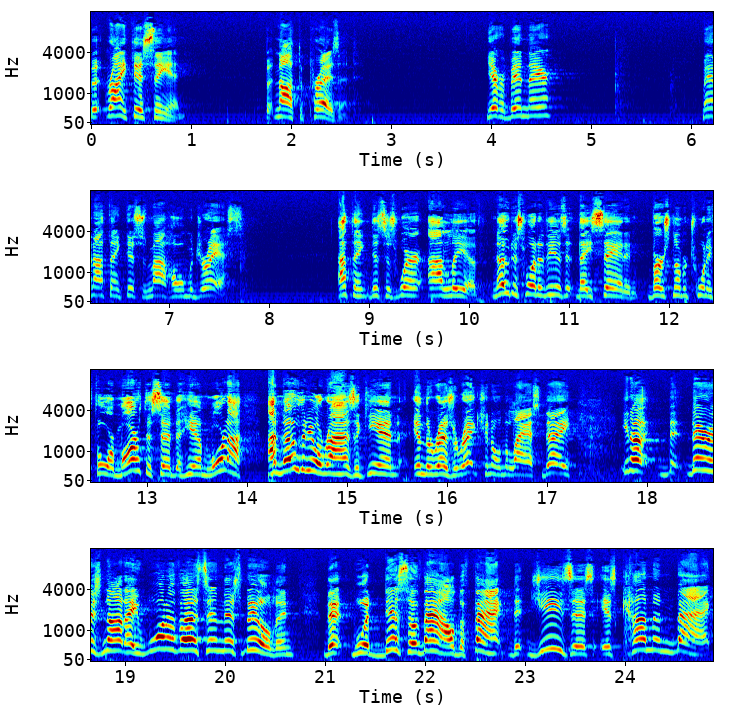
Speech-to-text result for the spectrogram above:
But write this in but not the present. You ever been there? Man, I think this is my home address. I think this is where I live. Notice what it is that they said in verse number 24. Martha said to him, Lord, I, I know that he'll rise again in the resurrection on the last day. You know, th- there is not a one of us in this building that would disavow the fact that Jesus is coming back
